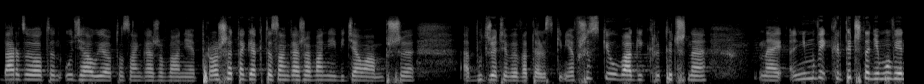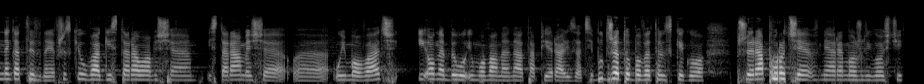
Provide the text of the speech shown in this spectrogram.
Bardzo o ten udział i o to zaangażowanie proszę, tak jak to zaangażowanie widziałam przy e, budżecie obywatelskim. Ja wszystkie uwagi krytyczne, e, nie mówię krytyczne, nie mówię negatywne, ja wszystkie uwagi starałam się i staramy się e, ujmować i one były ujmowane na etapie realizacji budżetu obywatelskiego, przy raporcie w miarę możliwości.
